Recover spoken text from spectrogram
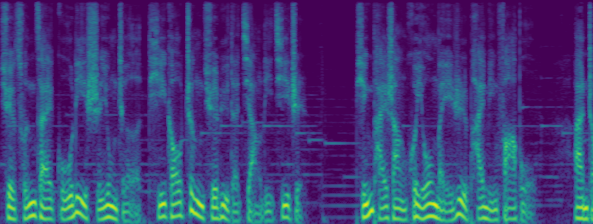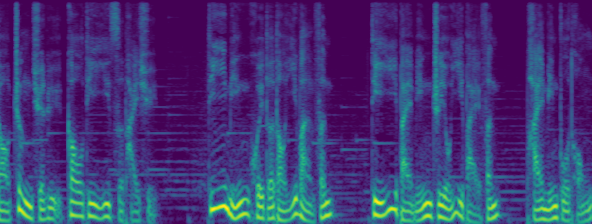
却存在鼓励使用者提高正确率的奖励机制。平台上会有每日排名发布，按照正确率高低依次排序，第一名会得到一万分，第一百名只有一百分，排名不同，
